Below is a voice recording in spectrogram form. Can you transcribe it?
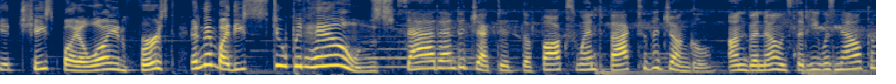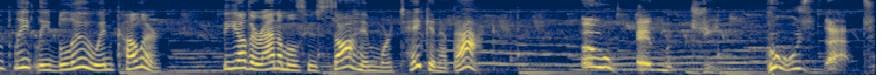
Get chased by a lion first, and then by these stupid hounds. Sad and dejected, the fox went back to the jungle, unbeknownst that he was now completely blue in color. The other animals who saw him were taken aback. OMG! Who's that?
